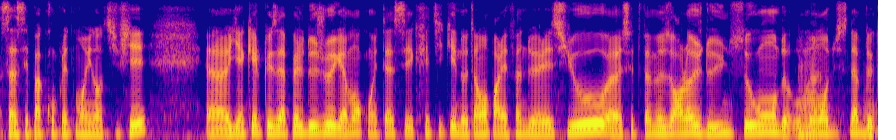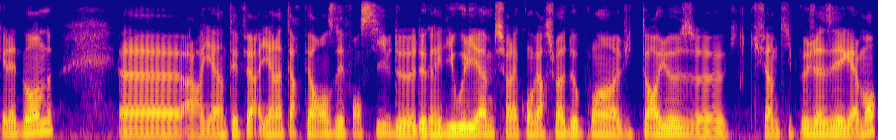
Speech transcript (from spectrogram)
Ça, c'est pas complètement identifié. Euh, il y a quelques appels de jeu également qui ont été assez critiqués, notamment par les fans de LSU. Euh, cette fameuse horloge de une seconde au moment du snap de Kellen Mond. Euh, alors il y a l'interférence défensive de, de, Grady Williams sur la conversion à deux points victorieuse qui, qui, fait un petit peu jaser également.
